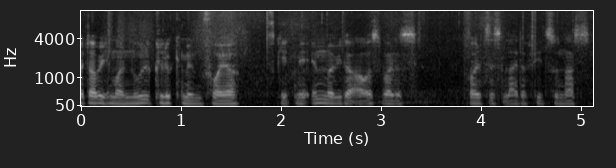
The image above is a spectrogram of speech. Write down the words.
Heute habe ich mal null Glück mit dem Feuer. Es geht mir immer wieder aus, weil das Holz ist leider viel zu nass.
